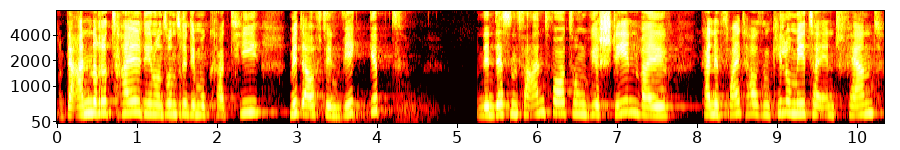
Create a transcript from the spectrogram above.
Der andere Teil, den uns unsere Demokratie mit auf den Weg gibt und in dessen Verantwortung wir stehen, weil keine 2000 Kilometer entfernt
